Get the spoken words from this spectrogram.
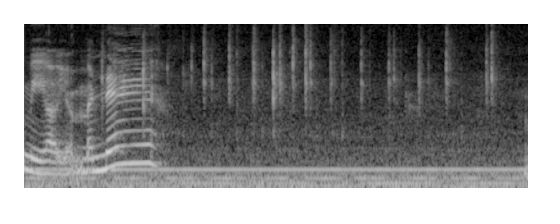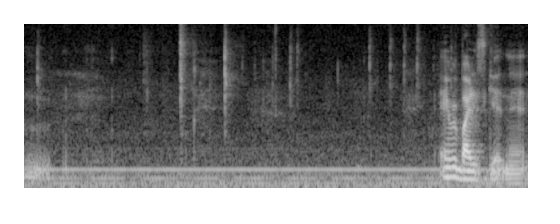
give me all your money. Everybody's getting it.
